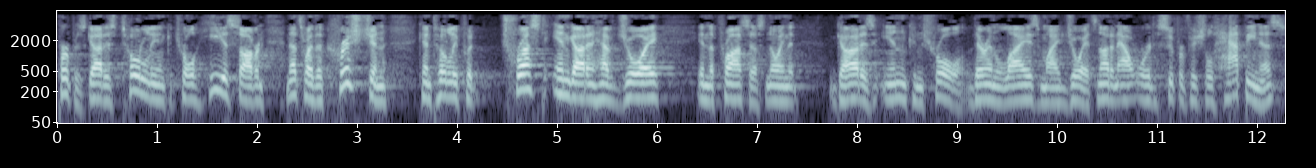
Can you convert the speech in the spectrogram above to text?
purpose. God is totally in control. He is sovereign. And that's why the Christian can totally put trust in God and have joy in the process, knowing that God is in control. Therein lies my joy. It's not an outward, superficial happiness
